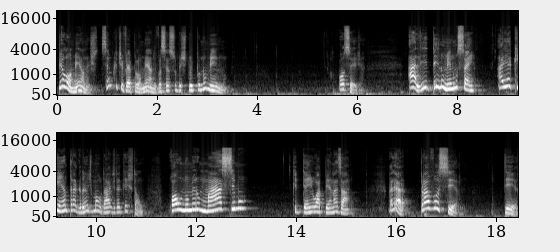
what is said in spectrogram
pelo menos, sempre que tiver pelo menos, você substitui por no mínimo. Ou seja, ali tem no mínimo 100. Aí é que entra a grande maldade da questão. Qual o número máximo que tem o apenas A? Galera, para você ter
